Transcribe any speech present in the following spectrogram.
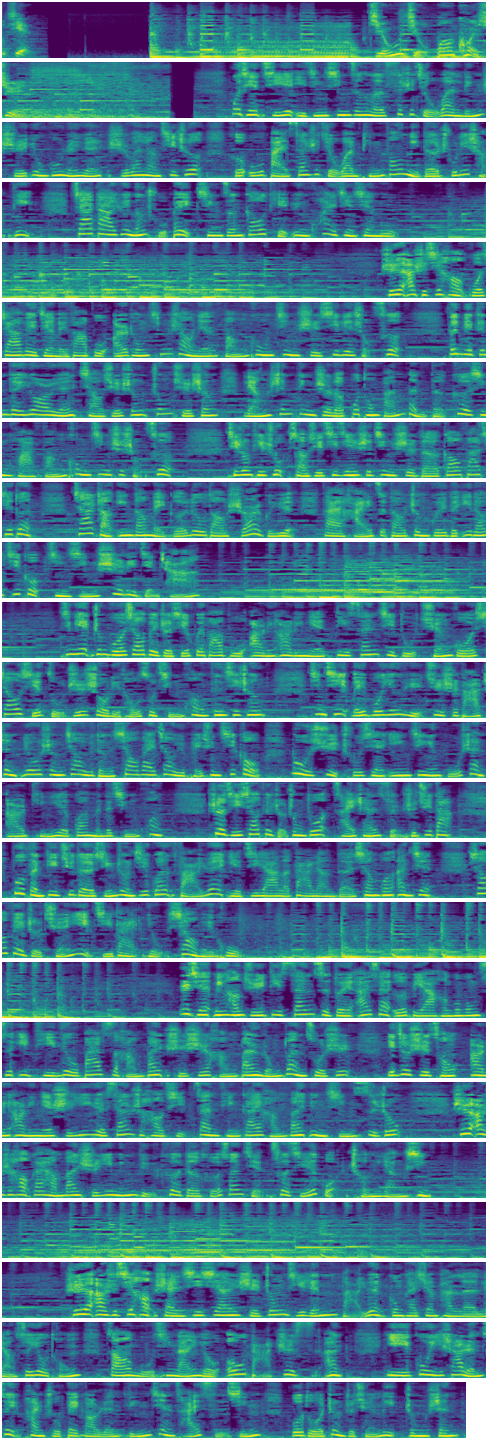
献九九八快讯。目前，企业已经新增了四十九万临时用工人员、十万辆汽车和五百三十九万平方米的处理场地，加大运能储备，新增高铁运快件线路。十月二十七号，国家卫健委发布《儿童青少年防控近视系列手册》，分别针对幼儿园、小学生、中学生量身定制了不同版本的个性化防控近视手册。其中提出，小学期间是近视的高发阶段，家长应当每隔六到十二个月带孩子到正规的医疗机构进行视力检查。今天，中国消费者协会发布《二零二零年第三季度全国消协组织受理投诉情况分析》称，近期微博英语、巨石达镇、优胜教育等校外教育培训机构陆续出现因经营不善而停业关门的情况，涉及消费者众多，财产损失巨大。部分地区的行政机关、法院也积压了大量的相关案件，消费者权益亟待有效维护。日前，民航局第三次对埃塞俄比亚航空公司 ET 六八四航班实施航班熔断措施，也就是从二零二零年十一月三十号起暂停该航班运行四周。十月二十号，该航班十一名旅客的核酸检测结果呈阳性。十月二十七号，陕西西安市中级人民法院公开宣判了两岁幼童遭母亲男友殴打致死案，以故意杀人罪判处被告人林建才死刑，剥夺政治权利终身。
